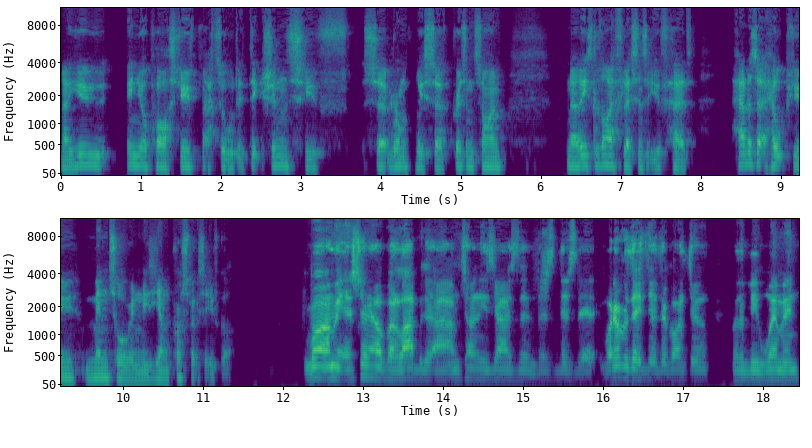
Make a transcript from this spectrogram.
Now, you in your past, you've battled addictions, you've ser- wrongfully served prison time. Now, these life lessons that you've had, how does that help you mentoring these young prospects that you've got? Well, I mean, it should help a lot because I'm telling these guys that there's, there's that whatever they they're going through, whether it be women,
